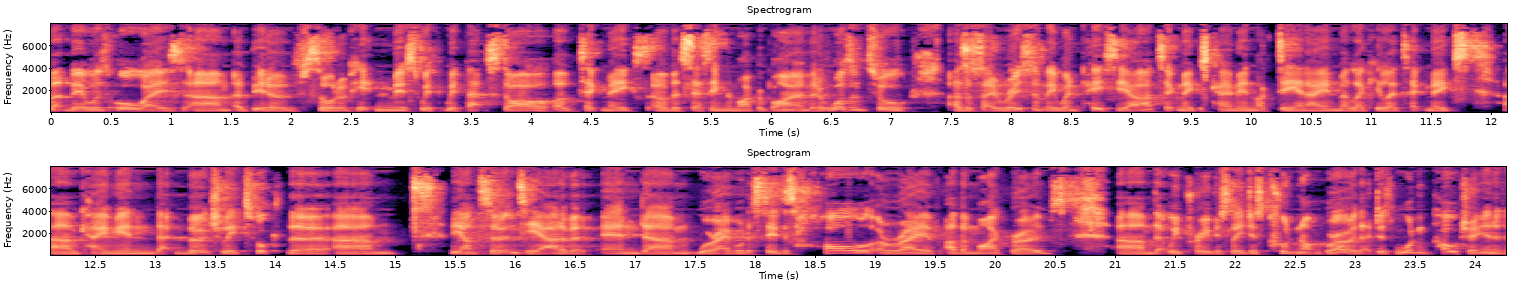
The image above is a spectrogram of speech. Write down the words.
But there was always um, a bit of sort of hit and miss with with that style of techniques of assessing the microbiome. But it wasn't until, as I say, recently when PCR techniques came in, like DNA and molecular techniques um, came in, that virtually took the um, the uncertainty out of it, and um, we're able to see this whole array of other microbes um, that we previously just could not grow, that just wouldn't culture in a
